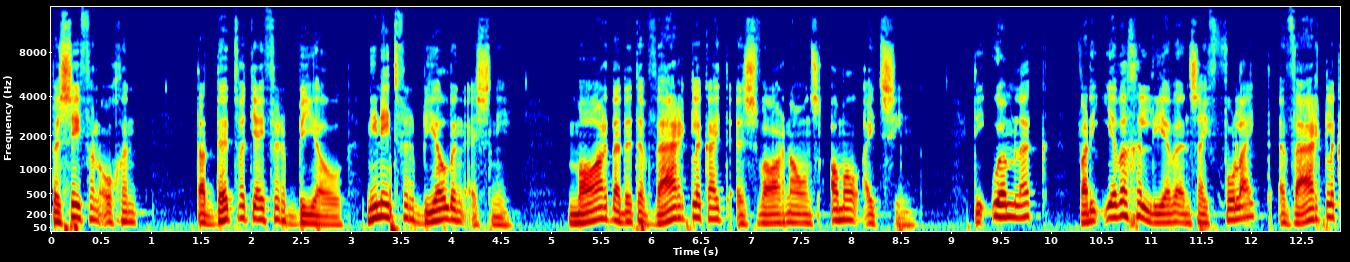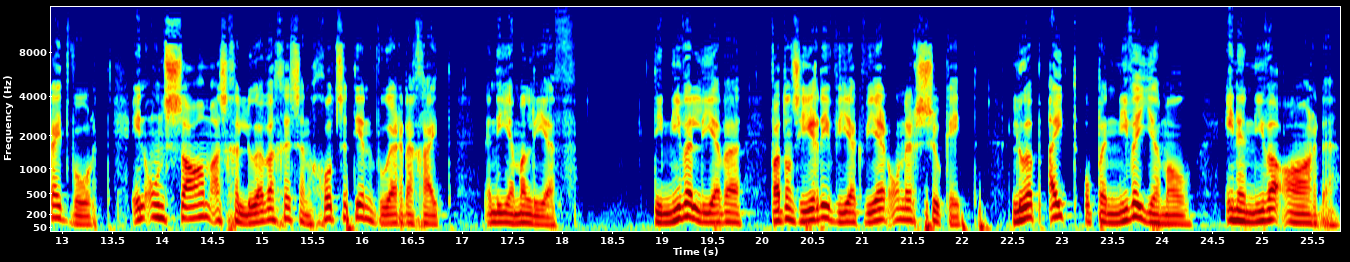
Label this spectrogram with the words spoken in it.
Besef vanoggend dat dit wat jy verbeel nie net verbeelding is nie, maar dat dit 'n werklikheid is waarna ons almal uitsien die oomblik wat die ewige lewe in sy volheid 'n werklikheid word en ons saam as gelowiges in God se teenwoordigheid in die hemel leef. Die nuwe lewe wat ons hierdie week weer ondersoek het, loop uit op 'n nuwe hemel en 'n nuwe aarde,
